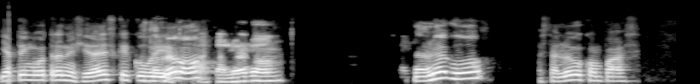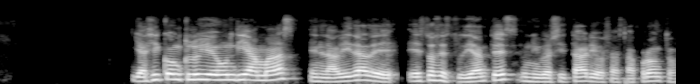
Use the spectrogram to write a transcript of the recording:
Ya tengo otras necesidades que Hasta cubrir. luego. Hasta luego. Hasta luego. Hasta luego, compas. Y así concluye un día más en la vida de estos estudiantes universitarios. Hasta pronto.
